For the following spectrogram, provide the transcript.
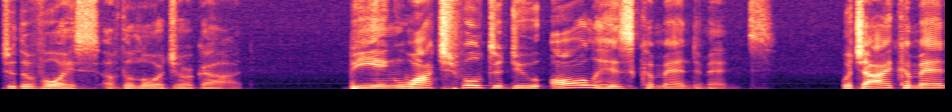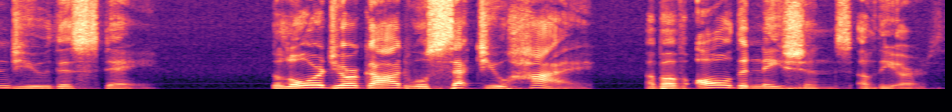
to the voice of the Lord your God, being watchful to do all his commandments, which I command you this day, the Lord your God will set you high above all the nations of the earth.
